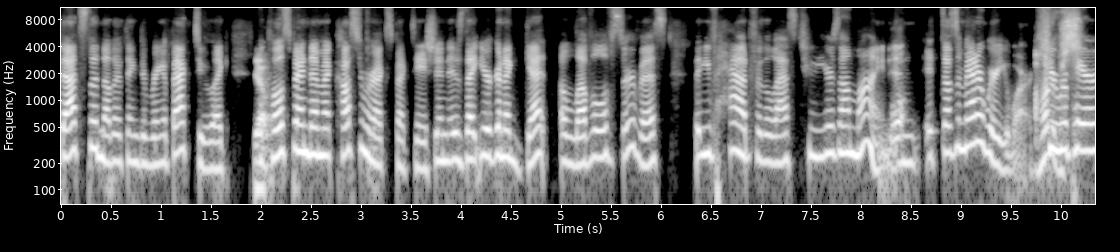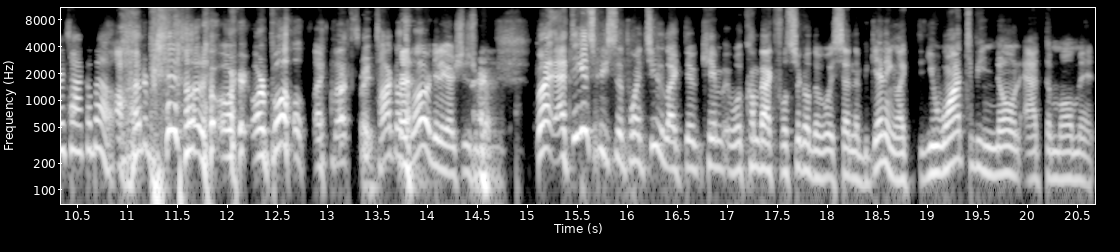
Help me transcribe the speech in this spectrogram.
that's another thing to bring it back to. Like yep. the post-pandemic customer expectation is that you're going to get a level of service that you've had for the last two years online. Well, and it doesn't matter where you are. Shoe repair or Taco Bell. 100% or, or both. Like that's right. Taco Bell are getting our shoes repaired. But I think it speaks to the point too. Like they came, we'll come back full circle to what we said in the beginning. Like you want to be known at the moment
